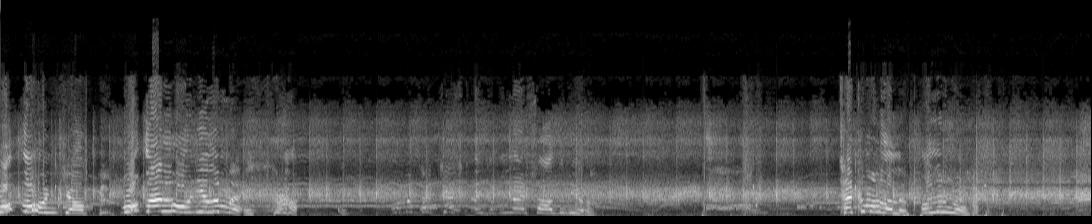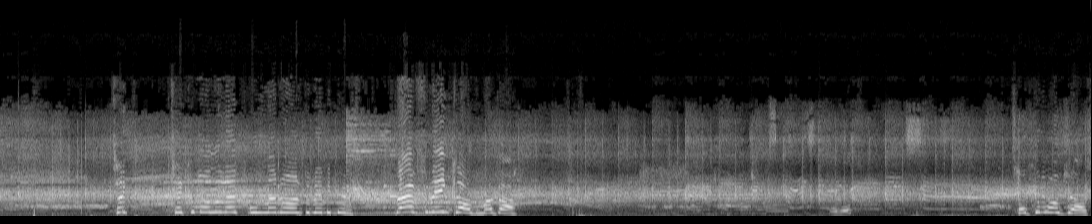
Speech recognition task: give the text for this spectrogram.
Botla oynayacağım. Botlarla oynayalım mı? Ama kaçacağız kanka bunlar saldırıyor. Takım alalım olur mu? Tak takım olarak bunları öldürebiliriz. Ben Frank aldım aga. Evet. Takım olacağız.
